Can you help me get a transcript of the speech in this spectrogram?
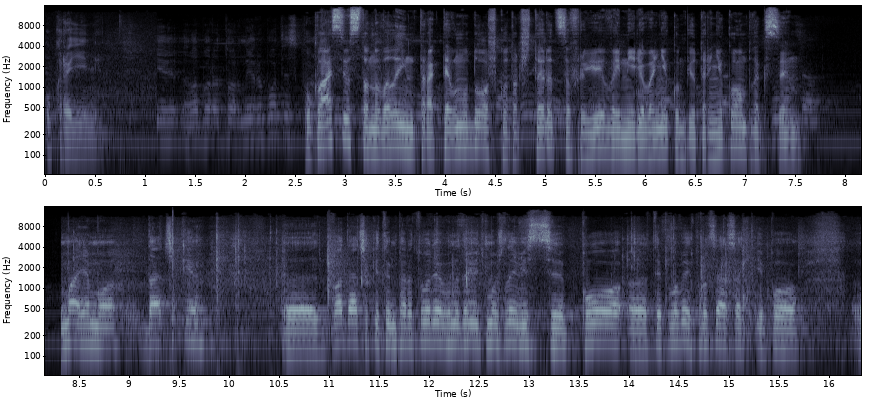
Україні. У класі встановили інтерактивну дошку та чотири цифрові вимірювальні комп'ютерні комплекси. Маємо датчики, е, два датчики температури. Вони дають можливість по е, теплових процесах і по е,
